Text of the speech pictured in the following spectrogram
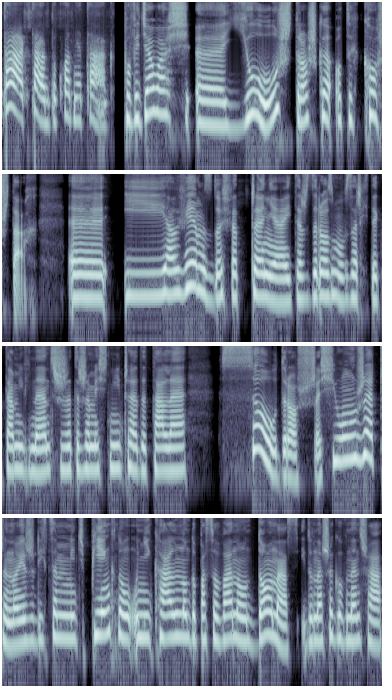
Tak, tak, dokładnie tak. Powiedziałaś e, już troszkę o tych kosztach. E, I ja wiem z doświadczenia i też z rozmów z architektami wnętrz, że te rzemieślnicze detale są droższe siłą rzeczy. No jeżeli chcemy mieć piękną, unikalną, dopasowaną do nas i do naszego wnętrza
